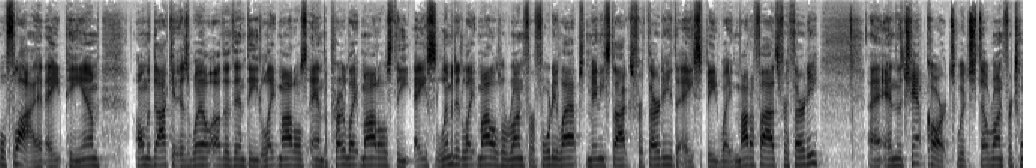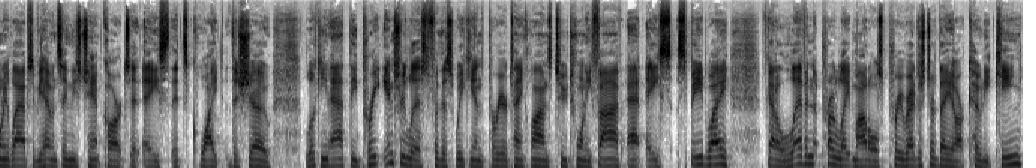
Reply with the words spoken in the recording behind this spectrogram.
will fly at 8 p.m. On the docket as well, other than the late models and the pro late models, the Ace Limited late models will run for 40 laps, mini stocks for 30, the Ace Speedway Modifieds for 30 Uh, and the champ carts, which they'll run for 20 laps. If you haven't seen these champ carts at Ace, it's quite the show. Looking at the pre entry list for this weekend's Puryear Tank Lines 225 at Ace Speedway, we've got 11 pro late models pre registered. They are Cody King,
